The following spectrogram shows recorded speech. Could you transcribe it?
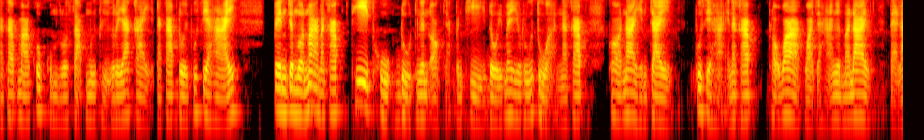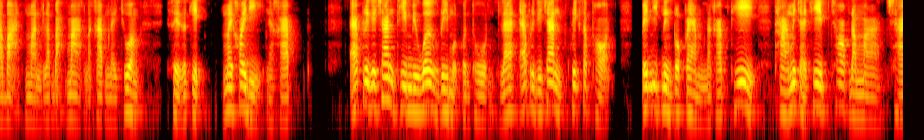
นะครับมาควบคุมโทรศัพท์มือถือระยะไกลนะครับโดยผู้เสียหายเป็นจำนวนมากนะครับที่ถูกดูดเงินออกจากบัญชีโดยไม่รู้ตัวนะครับ ก็น่าเห็นใจผู้เสียหายนะครับ เพราะว่ากว่าจะหาเงินมาได้ แต่ละบาทมันลำบากมากนะครับในช่วงเศรษฐกิจไม่ค่อยดีนะครับ แอปพลิเคชัน TeamViewer Remote Control และแอปพลิเคชัน Quick Support เป็นอีกหนึ่งโปรแกรมนะครับ ที่ทางมิจฉาชีพชอบนำมาใช้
